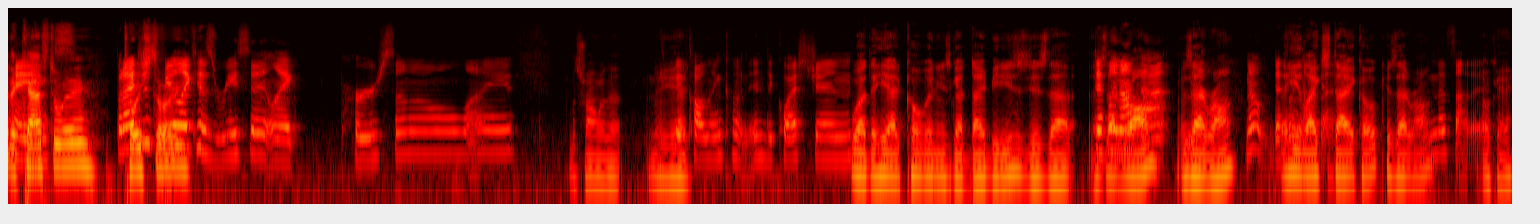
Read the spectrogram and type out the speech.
Tom of Hanks, Castaway, but Toy I just Story. feel like his recent like personal life What's wrong with it? He been had, called in, co- into question. what? That he had COVID and he's got diabetes. Is that is Definitely that not wrong? that. Is that wrong? No, That he not likes that. Diet Coke. Is that wrong? That's not it. Okay.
